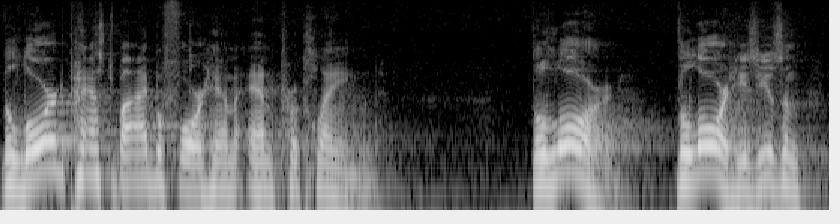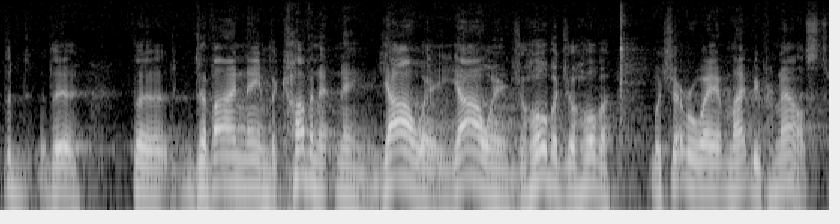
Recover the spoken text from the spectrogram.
The Lord passed by before him and proclaimed, The Lord, the Lord, he's using the, the, the divine name, the covenant name, Yahweh, Yahweh, Jehovah, Jehovah, whichever way it might be pronounced.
